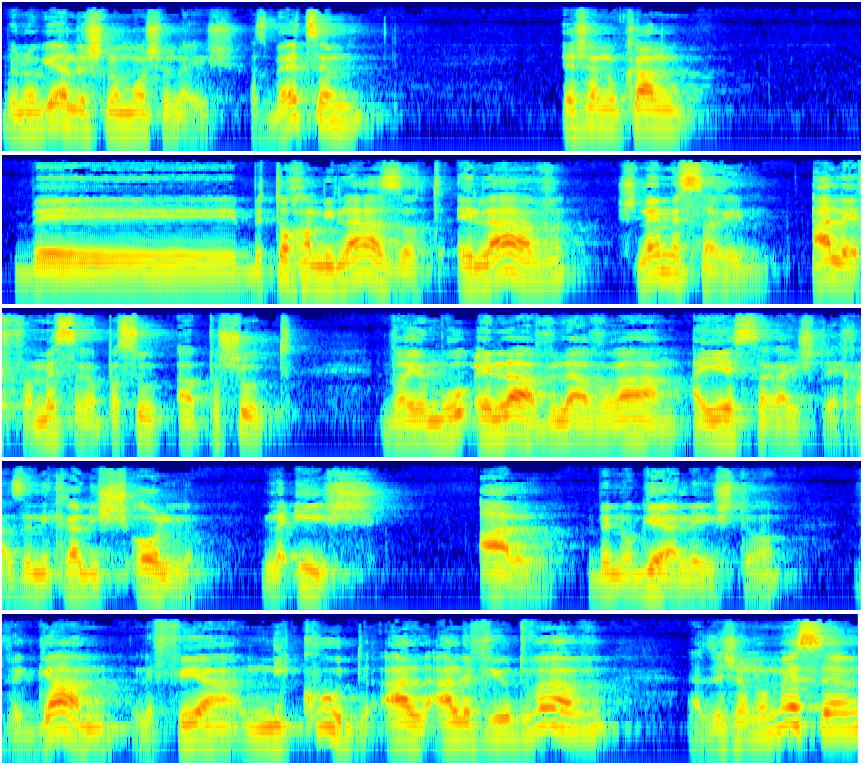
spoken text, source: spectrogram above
בנוגע לשלומו של האיש. אז בעצם יש לנו כאן ב... בתוך המילה הזאת, אליו, שני מסרים. א', המסר הפשוט, הפשוט ויאמרו אליו, לאברהם, איה שרה אשתך, זה נקרא לשאול לאיש על, בנוגע לאשתו, וגם לפי הניקוד על א' י' ו', אז יש לנו מסר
